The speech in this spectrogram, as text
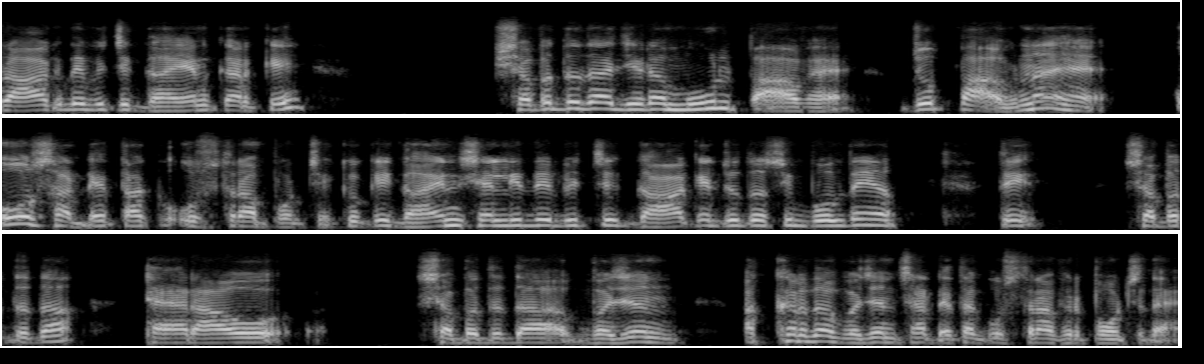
ਰਾਗ ਦੇ ਵਿੱਚ ਗਾਇਨ ਕਰਕੇ ਸ਼ਬਦ ਦਾ ਜਿਹੜਾ ਮੂਲ ਭਾਵ ਹੈ, ਜੋ ਭਾਵਨਾ ਹੈ, ਉਹ ਸਾਡੇ ਤੱਕ ਉਸ ਤਰ੍ਹਾਂ ਪਹੁੰਚੇ। ਕਿਉਂਕਿ ਗਾਇਨ ਸ਼ੈਲੀ ਦੇ ਵਿੱਚ ਗਾ ਕੇ ਜਦੋਂ ਅਸੀਂ ਬੋਲਦੇ ਹਾਂ, ਤੇ ਸ਼ਬਦ ਦਾ ਠਹਿਰਾਓ, ਸ਼ਬਦ ਦਾ ਵਜਨ ਅੱਖਰ ਦਾ ਵਜਨ ਸਾਡੇ ਤੱਕ ਉਸ ਤਰ੍ਹਾਂ ਫਿਰ ਪਹੁੰਚਦਾ ਹੈ।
